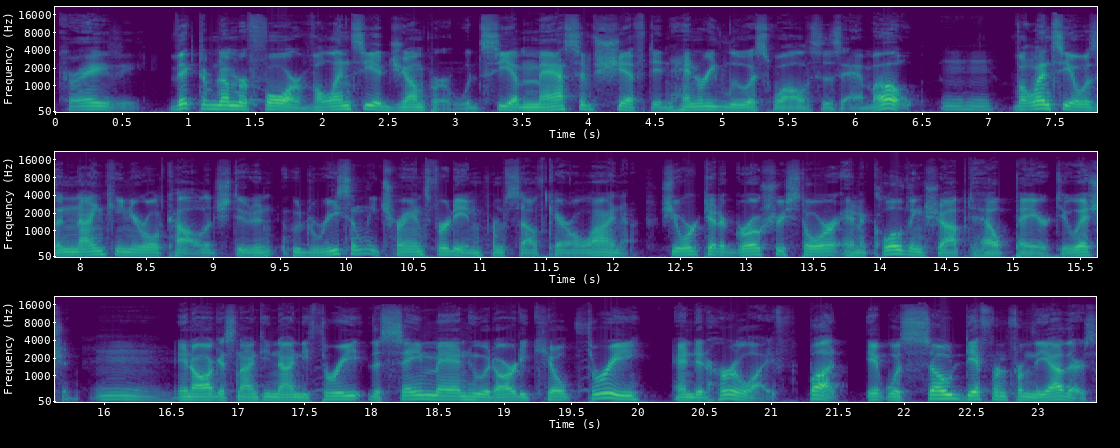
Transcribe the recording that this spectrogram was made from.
crazy. Victim number four, Valencia Jumper, would see a massive shift in Henry Louis Wallace's MO. Mm-hmm. Valencia was a 19 year old college student who'd recently transferred in from South Carolina. She worked at a grocery store and a clothing shop to help pay her tuition. Mm. In August 1993, the same man who had already killed three ended her life. But it was so different from the others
